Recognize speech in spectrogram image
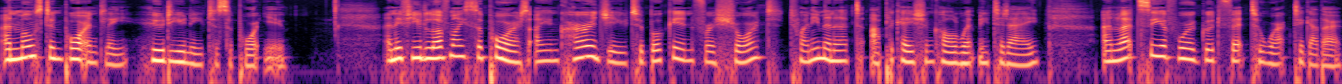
And most importantly, who do you need to support you? And if you'd love my support, I encourage you to book in for a short 20 minute application call with me today and let's see if we're a good fit to work together.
